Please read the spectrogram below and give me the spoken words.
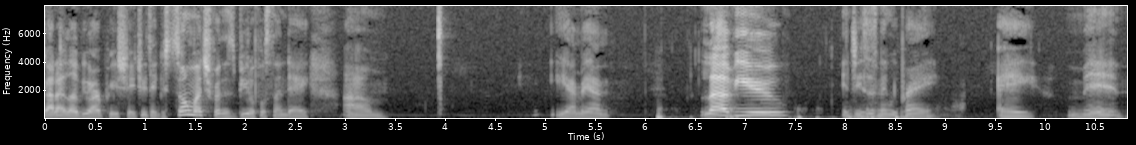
God, I love you. I appreciate you. Thank you so much for this beautiful Sunday. Um, yeah, man. Love you. In Jesus' name we pray. Amen.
